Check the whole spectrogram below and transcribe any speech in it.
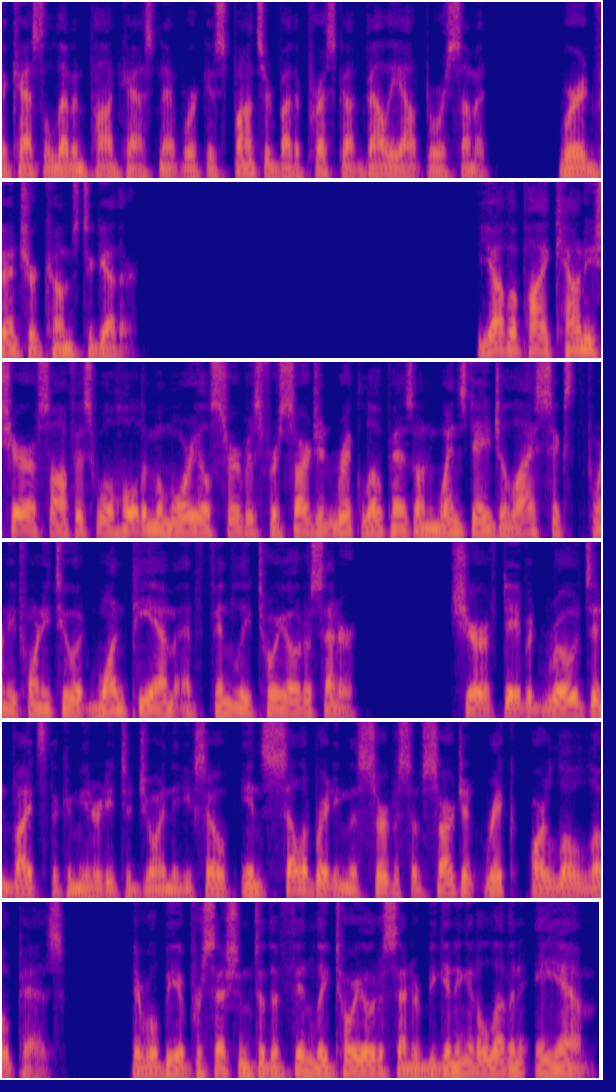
The Cast 11 podcast network is sponsored by the Prescott Valley Outdoor Summit, where adventure comes together. Yavapai County Sheriff's Office will hold a memorial service for Sergeant Rick Lopez on Wednesday, July 6, 2022 at 1 p.m. at Findlay Toyota Center. Sheriff David Rhodes invites the community to join the YCSO in celebrating the service of Sergeant Rick Arlo Lopez. There will be a procession to the Findlay Toyota Center beginning at 11 a.m.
